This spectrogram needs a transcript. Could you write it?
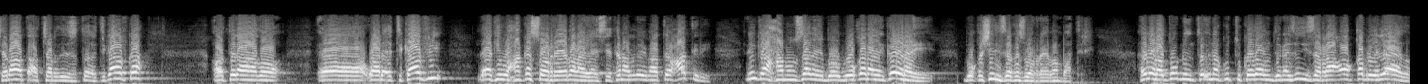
shiraad aad shardaysato ictikaafka oo tiraahdo waan ictikaafi laakin waxaan ka soo reebanaya sitna la imaatay. Waxaa tiri ninkaa xanuunsan ee booqanaya ka warhayay booqashadiisa ka soo reeban baa tiri hebel hadduu dhinto inaan ku tukado janaasadiisa raaco qabriga la aado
